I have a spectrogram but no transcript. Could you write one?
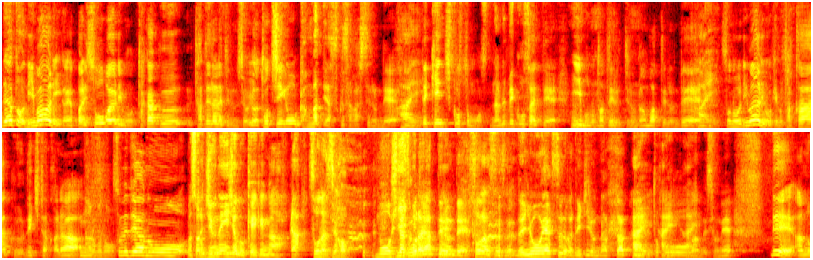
で、あと、利回りがやっぱり相場よりも高く建てられてるんですよ。要は土地を頑張って安く探してるんで、はいで、建築コストもなるべく抑えて、いいものを建てるっていうのを頑張ってるんで、はいその利回りも結構高くできたから、なるほど。それであのまあ、それ10年以上の経験が。あ、そうなんですよ。もうひたすらやってるんで、そうなんですよ。で、ようやくそういうのができるようになったっていうところなんですよね。で、あの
